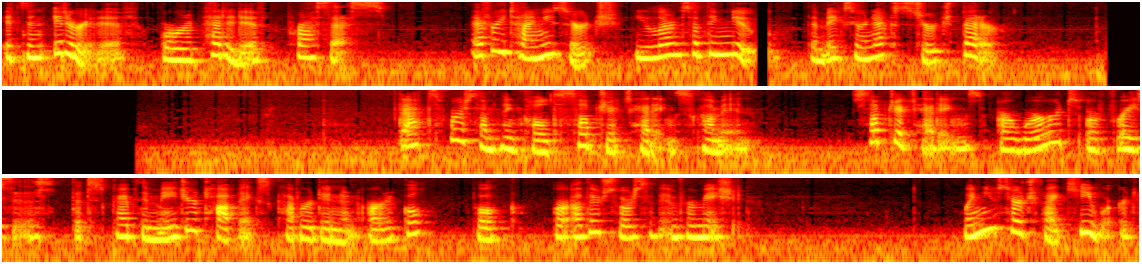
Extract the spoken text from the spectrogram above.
It's an iterative or repetitive process. Every time you search, you learn something new that makes your next search better. That's where something called subject headings come in. Subject headings are words or phrases that describe the major topics covered in an article, book, or other source of information. When you search by keyword,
